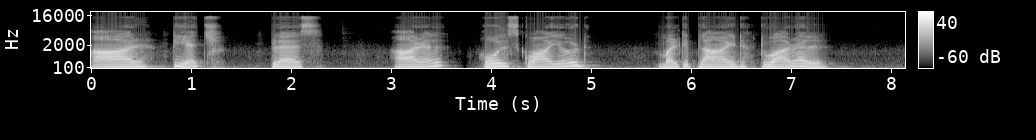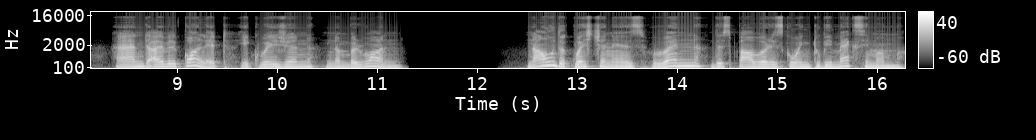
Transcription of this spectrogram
RTH plus RL whole squared multiplied to RL and I will call it equation number 1. Now the question is when this power is going to be maximum.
